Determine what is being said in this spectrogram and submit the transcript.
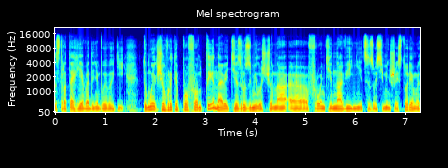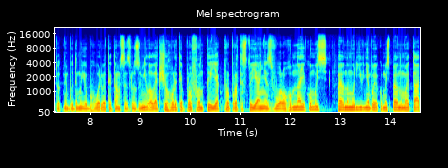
стратегія ведення бойових дій. Тому, якщо говорити про фронти, навіть зрозуміло, що на фронті на війні це зовсім інша історія. Ми тут не будемо її обговорювати, там все зрозуміло. Але якщо говорити про фронти як про протистояння з ворогом на якомусь певному рівні або якомусь певному етапі,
